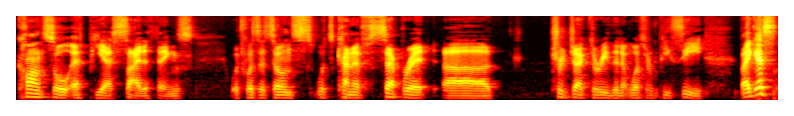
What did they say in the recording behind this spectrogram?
console FPS side of things, which was its own what's kind of separate uh, trajectory than it was from PC. But I guess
